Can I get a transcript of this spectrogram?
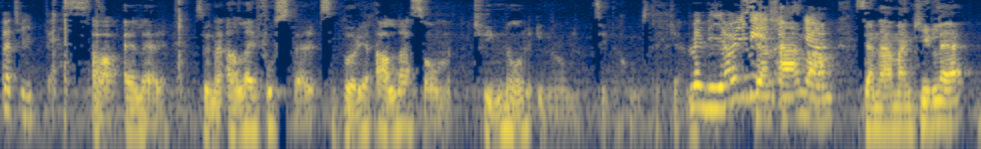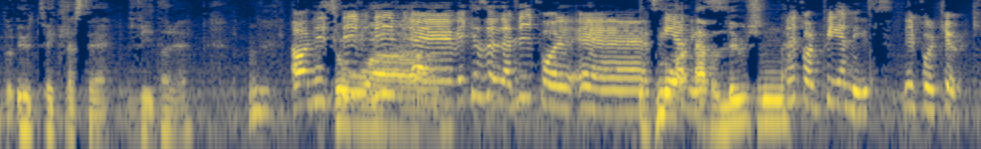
För att vi är bäst. Ja, eller så när alla är foster så börjar alla som kvinnor inom citationstecken. Men vi har ju mer sen är, man, sen är man kille, då utvecklas det vidare. Ja, ni, Så, ni, ni, äh, eh, vi kan säga ni får eh, It's more penis. evolution. Ni får penis, ni får kuk.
